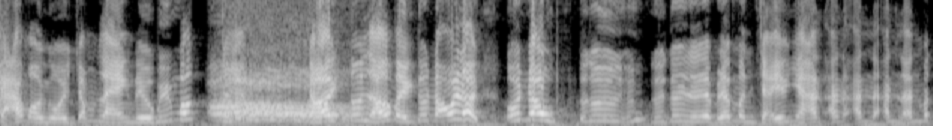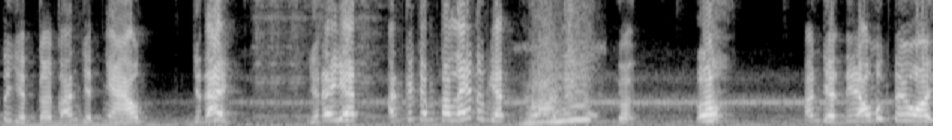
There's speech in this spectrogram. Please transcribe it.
cả mọi người trong làng đều biến mất. Trời, trời, tôi lỡ miệng tôi nói rồi. Ôi no để, để, mình chạy vào nhà anh anh anh anh anh mới tới dịch coi có anh dịch nhà không? Dịch đây dịch đây dịch anh có trong toilet không dịch. Trời ơ anh dịch đi đâu mất tiêu rồi?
